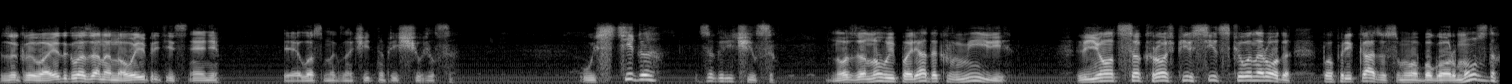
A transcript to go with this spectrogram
закрывает глаза на новые притеснения. Элос многозначительно прищурился. Устига загорячился. Но за новый порядок в мире льется кровь персидского народа по приказу самого бога Ормузда.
